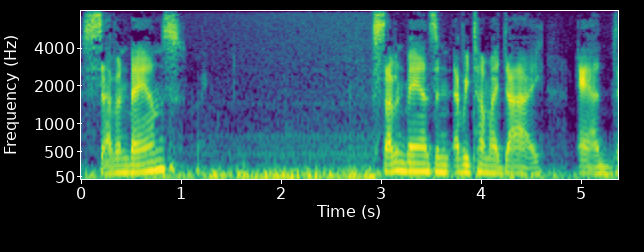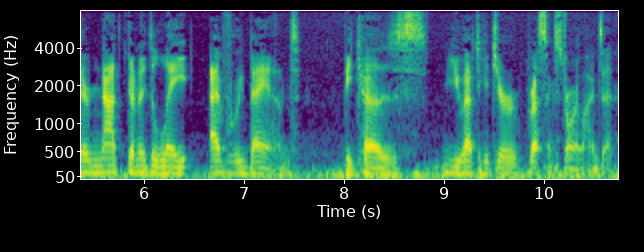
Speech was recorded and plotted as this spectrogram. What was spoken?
seven bands, seven bands, and every time I die, and they're not going to delay every band because you have to get your wrestling storylines in.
